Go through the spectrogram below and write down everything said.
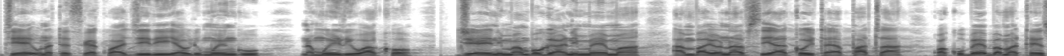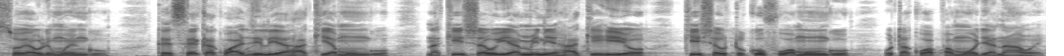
Je unateseka kwa ajili ya ulimwengu na mwili wako? Je ni mambo gani mema ambayo nafsi yako itayapata kwa kubeba mateso ya ulimwengu teseka kwa ajili ya haki ya mungu na kisha uiamini haki hiyo kisha utukufu wa mungu utakuwa pamoja nawe.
